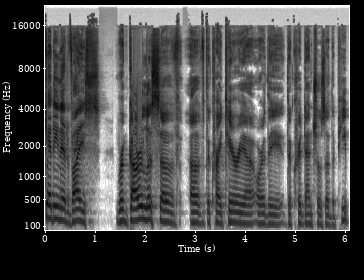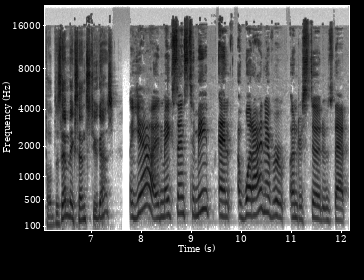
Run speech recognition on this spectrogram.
getting advice regardless of of the criteria or the the credentials of the people. Does that make sense to you guys? Yeah, it makes sense to me. And what I never understood was that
